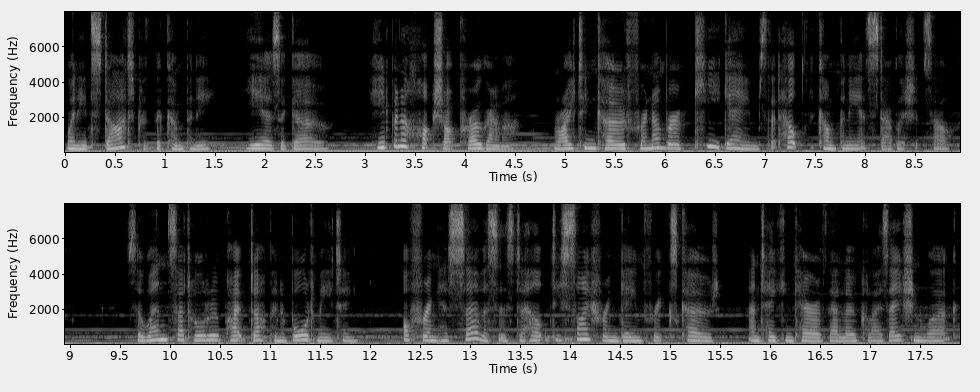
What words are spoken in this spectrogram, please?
When he'd started with the company, years ago, he'd been a hotshot programmer, writing code for a number of key games that helped the company establish itself. So when Satoru piped up in a board meeting, offering his services to help deciphering Game Freak's code and taking care of their localization work,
